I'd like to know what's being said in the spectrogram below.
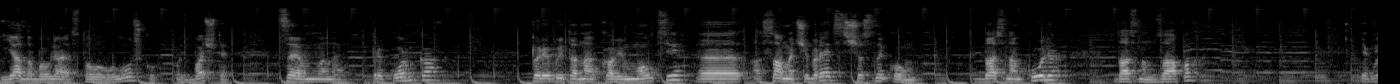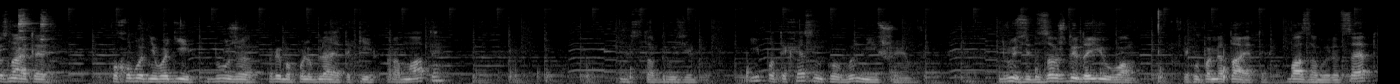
я додаю столову ложку. Ось бачите, це в мене прикормка, перебита на каві молці, е, а саме чебрець з часником. Дасть нам колір, дасть нам запах. Як ви знаєте, по холодній воді дуже риба полюбляє такі аромати. Ось так, друзі. І потихесенько вимішуємо. Друзі, завжди даю вам, як ви пам'ятаєте, базовий рецепт.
